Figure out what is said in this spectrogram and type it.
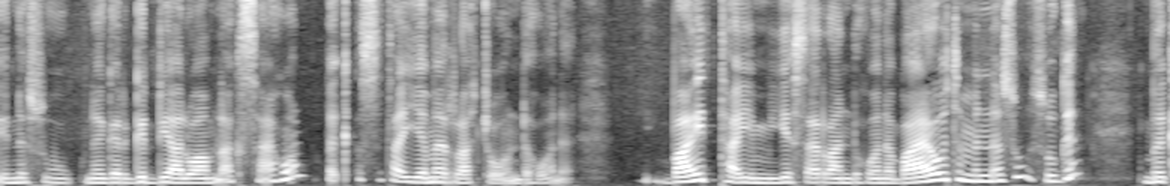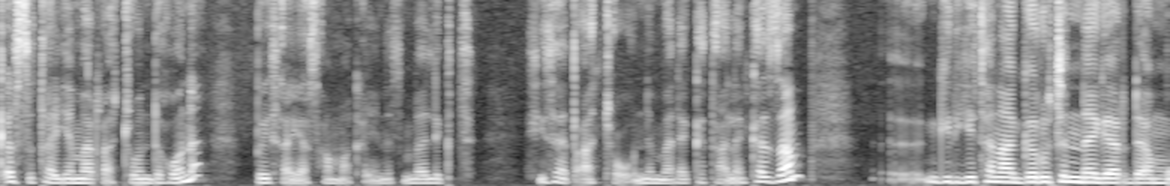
የእነሱ ነገር ግድ ያለው አምላክ ሳይሆን በቀስታ እየመራቸው እንደሆነ ባይታይም እየሰራ እንደሆነ ባያዩትም እነሱ እሱ ግን በቀስታ እየመራቸው እንደሆነ በኢሳያስ አማካኝነት መልእክት ሲሰጣቸው እንመለከታለን። ከዛም እንግዲህ የተናገሩትን ነገር ደግሞ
